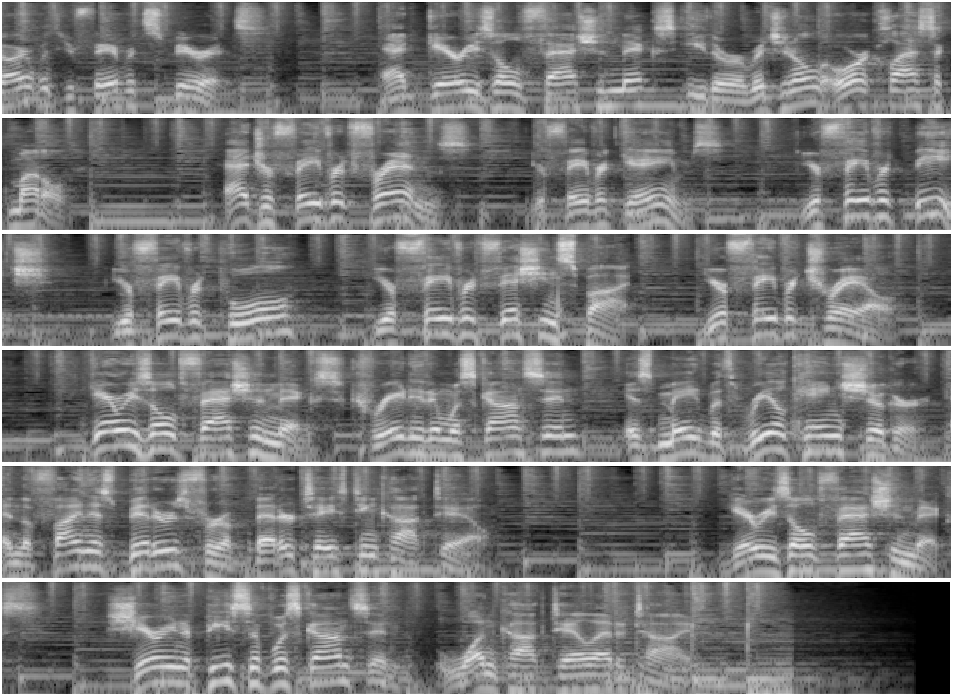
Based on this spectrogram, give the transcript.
Start with your favorite spirits. Add Gary's Old Fashioned Mix, either original or classic muddled. Add your favorite friends, your favorite games, your favorite beach, your favorite pool, your favorite fishing spot, your favorite trail. Gary's Old Fashioned Mix, created in Wisconsin, is made with real cane sugar and the finest bitters for a better tasting cocktail. Gary's Old Fashioned Mix, sharing a piece of Wisconsin, one cocktail at a time.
